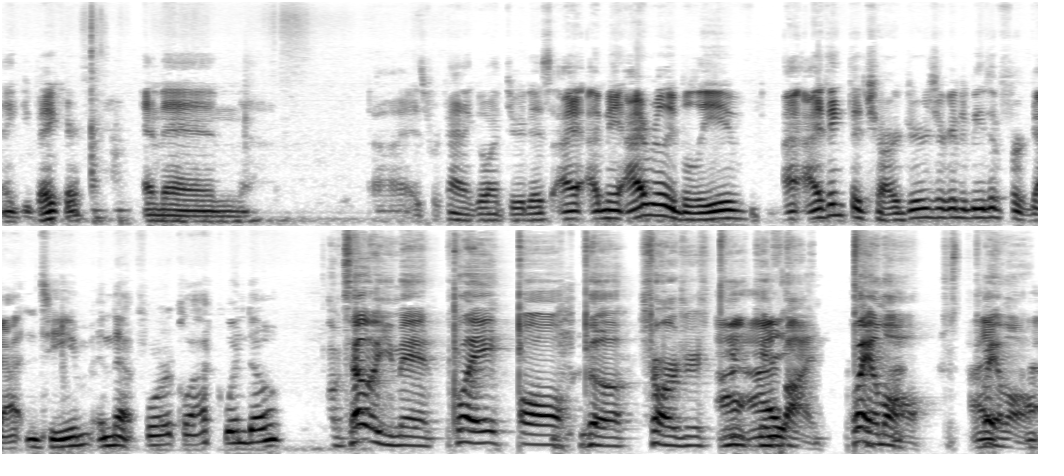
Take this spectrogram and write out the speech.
Thank you, Baker. And then uh, as we're kind of going through this, I, I mean, I really believe, I, I think the Chargers are going to be the forgotten team in that four o'clock window. I'm telling you, man, play all the Chargers you I- can I- find. Play them all. Just play I, them all.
